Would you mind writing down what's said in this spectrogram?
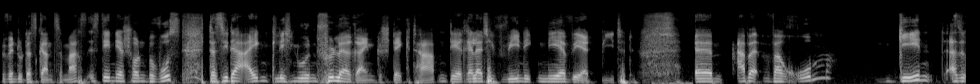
wenn du das Ganze machst, ist denen ja schon bewusst, dass sie da eigentlich nur einen Füller reingesteckt haben, der relativ wenig Nährwert bietet. Ähm, aber warum gehen, also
